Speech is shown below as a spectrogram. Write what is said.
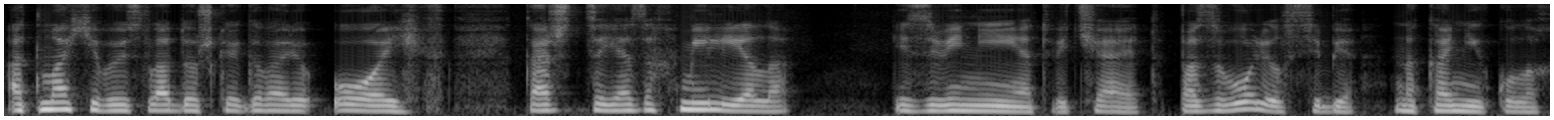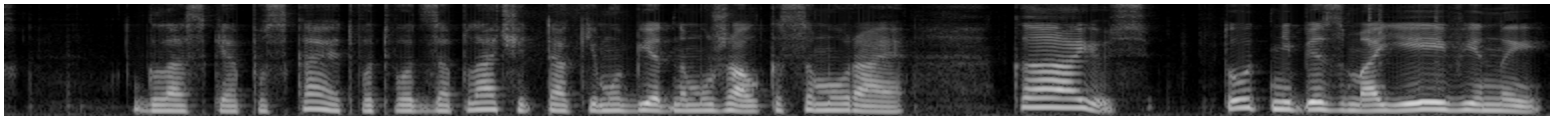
отмахиваюсь ладошкой и говорю, «Ой, кажется, я захмелела». «Извини», — отвечает, — «позволил себе на каникулах». Глазки опускает, вот-вот заплачет, так ему, бедному, жалко самурая. Каюсь, тут не без моей вины.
